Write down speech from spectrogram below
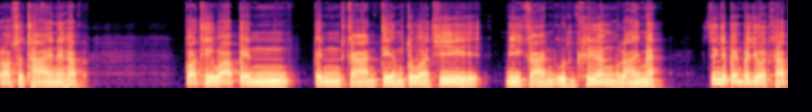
รอบสุดท้ายนะครับ ก็ถือว่าเป็นเป็นการเตรียมตัวที่มีการอุ่นเครื่องหลายแมตช์ ซึ่งจะเป็นประโยชน์ครับ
